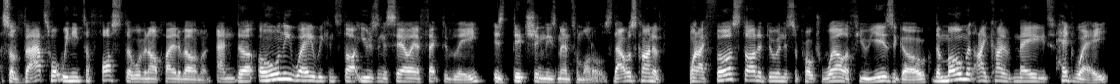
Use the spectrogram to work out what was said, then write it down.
So that's what we need to foster within our player development. And the only way we can start using a CLA effectively is ditching these mental models. That was kind of when I first started doing this approach well a few years ago, the moment I kind of made headway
